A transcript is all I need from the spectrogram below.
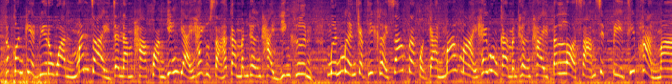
ตะกลเกียรติวีรวันมั่นใจจะนำพาความยิ่งใหญ่ให้อุตสาหกรรมบันเทิงไทยยิ่งขึ้น เหมือนเหมือนกับที่เคยสร้างปรากฏการณ์มากมายให้วงการบันเทิงไทยตลอด 30 ปีที่ผ่านมา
